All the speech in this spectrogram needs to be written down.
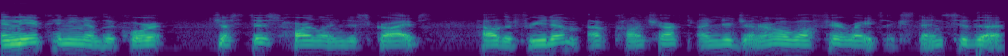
In the opinion of the court, Justice Harlan describes how the freedom of contract under general welfare rights extends to the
